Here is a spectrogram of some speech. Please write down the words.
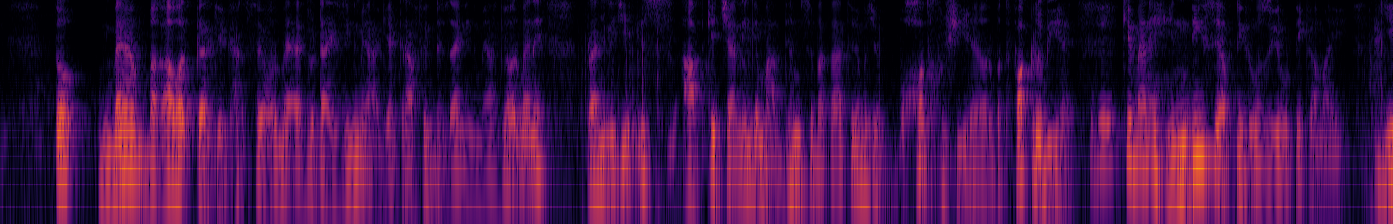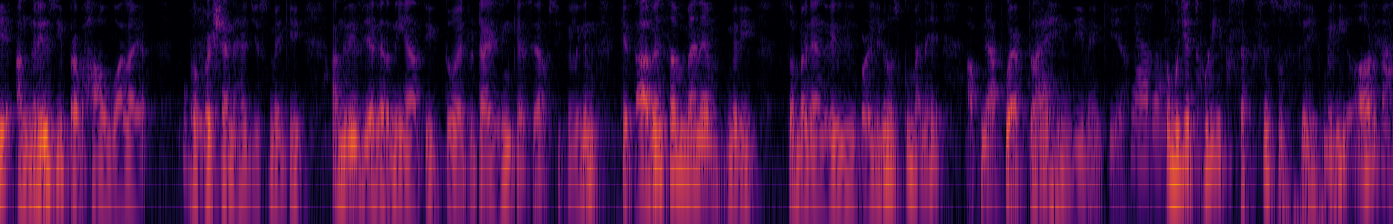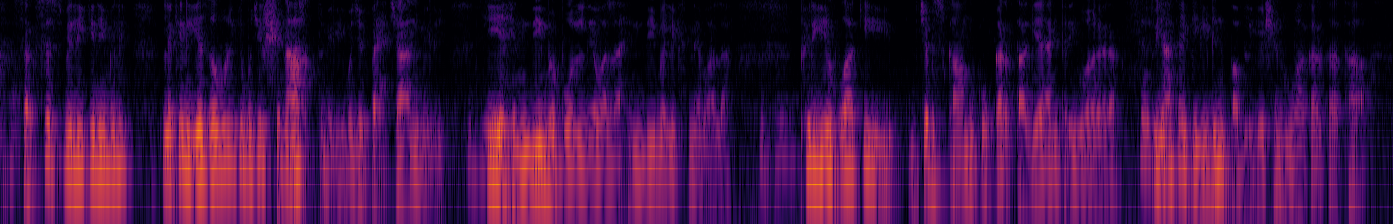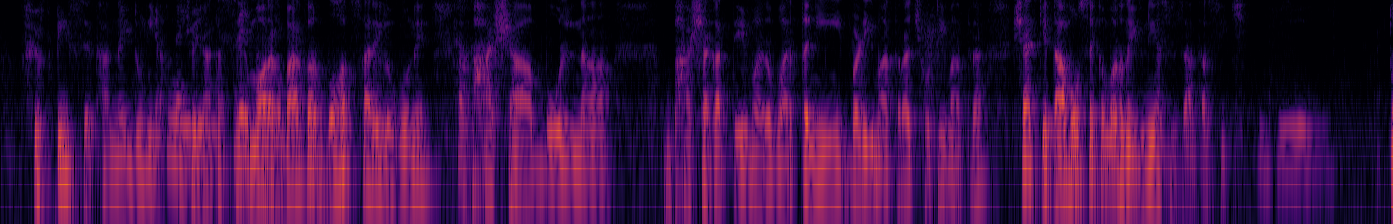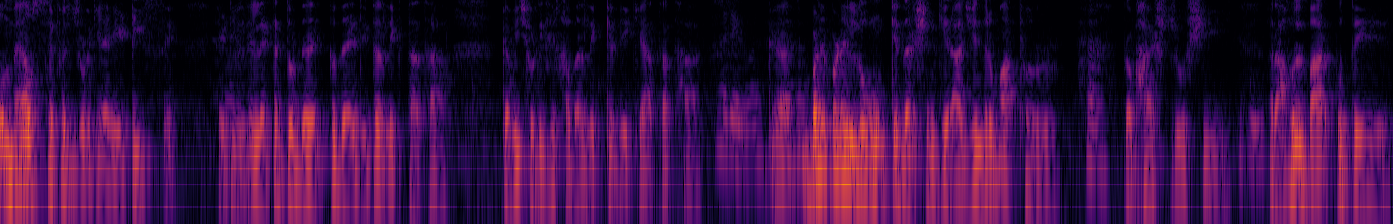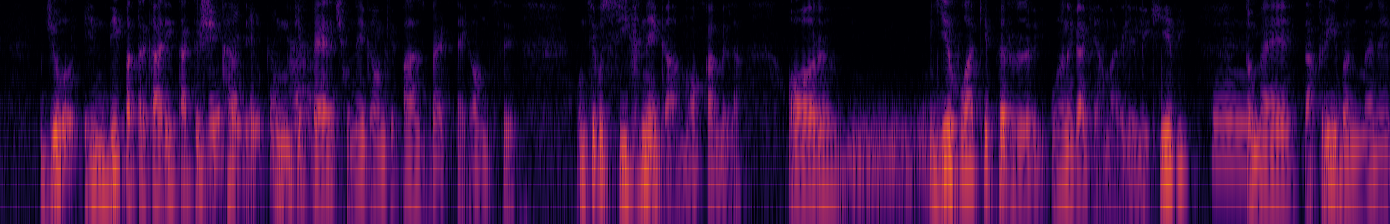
तो मैं बगावत करके घर से और मैं एडवर्टाइजिंग में आ गया ग्राफिक डिज़ाइनिंग में आ गया और मैंने प्रांजलि जी इस आपके चैनल के माध्यम से बताते हुए मुझे बहुत खुशी है और बहुत फ़क्र भी है कि मैंने हिंदी से अपनी रोज़ी रोटी कमाई। ये अंग्रेज़ी प्रभाव वाला प्रोफेशन है जिसमें कि अंग्रेज़ी अगर नहीं आती तो एडवर्टाइजिंग कैसे आप सीखें? लेकिन किताबें सब मैंने मेरी सब मैंने अंग्रेज़ी से पढ़ी लेकिन उसको मैंने अपने आप को अप्लाई हिंदी में किया। तो मुझे थोड़ी एक सक्सेस उससे एक मिली और सक्सेस मिली कि नहीं मिली? लेकिन ये ज़रूरी कि मुझे शिनाख्त मिली मुझे पहचान मिली कि ये हिंदी में बोलने वाला हिंदी में लिखने वाला। फिर ये हुआ कि जब इस काम को करता गया एंकरिंग वगैरह तो यहाँ का एक लीडिंग पब्लिकेशन हुआ करता था फिफ्टीज से था नई दुनिया जो यहाँ का सिरमौर अखबार था और बहुत सारे लोगों ने हाँ। भाषा बोलना भाषा का तेवर वर्तनी बड़ी मात्रा छोटी मात्रा शायद किताबों से कम और नई दुनिया से ज़्यादा सीखी। जी। तो मैं उससे फिर जुड़ गया एटीज़ से। Eighty letter to the to the editor लिखता था कभी छोटी सी खबर लिख के दे के आता था। अरे बड़े बड़े लोगों के दर्शन की राजेंद्र माथुर हाँ। प्रभाष जोशी राहुल बारपुते जो हिंदी पत्रकारिता के शिखर थे उनके हाँ। पैर छूने का उनके पास बैठने का उनसे उनसे कुछ सीखने का मौका मिला। और ये हुआ कि फिर उन्होंने कहा कि हमारे लिए लिखिए भी तो मैं तकरीबन मैंने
